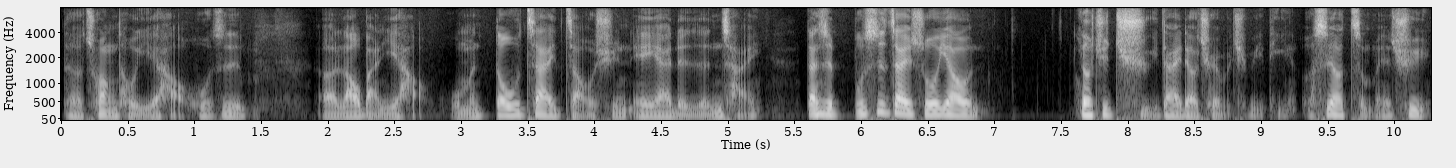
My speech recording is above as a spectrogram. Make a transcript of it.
的创投也好，或是呃老板也好，我们都在找寻 AI 的人才。但是不是在说要要去取代掉 ChatGPT，而是要怎么去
